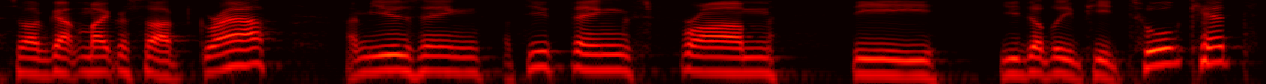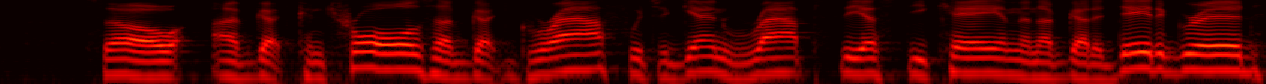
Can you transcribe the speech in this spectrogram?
So I've got Microsoft Graph. I'm using a few things from the UWP toolkit. So I've got controls, I've got graph, which again wraps the SDK, and then I've got a data grid,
